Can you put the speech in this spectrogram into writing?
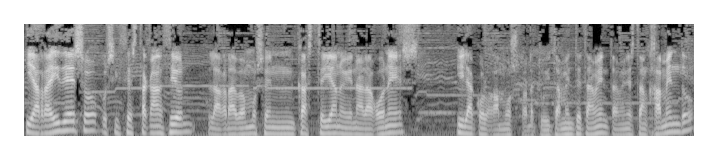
y a raíz de eso, pues hice esta canción, la grabamos en castellano y en aragonés y la colgamos gratuitamente también, también está en Jamendo.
